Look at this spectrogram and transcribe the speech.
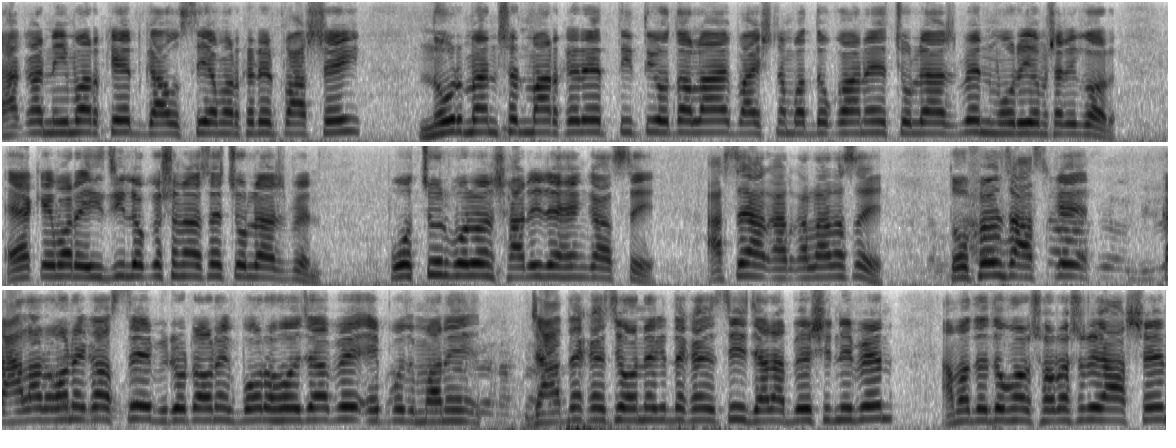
ঢাকা নিউ মার্কেট, গাউসিয়া মার্কেটের পাশেই। নূর ম্যানশন মার্কেটের তৃতীয় তলায়, বাইশ নম্বর দোকানে চলে আসবেন মরিয়ম শাড়িঘর একেবারে ইজি লোকেশন আছে, চলে আসবেন। প্রচুর পরিমাণ শাড়ি রেহেঙ্গা আছে। আছে আর কালার আছে? তো ফ্রেন্ডস আজকে কালার অনেক আছে, ভিডিওটা অনেক বড় হয়ে যাবে। এই মানে যা দেখাইছি অনেক দেখাইছি, যারা বেশি নেবেন, আমাদের দোকানে সরাসরি আসেন,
